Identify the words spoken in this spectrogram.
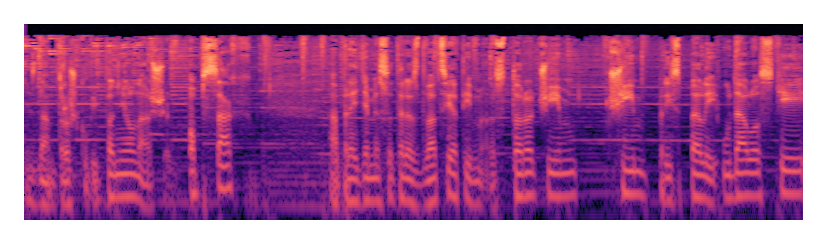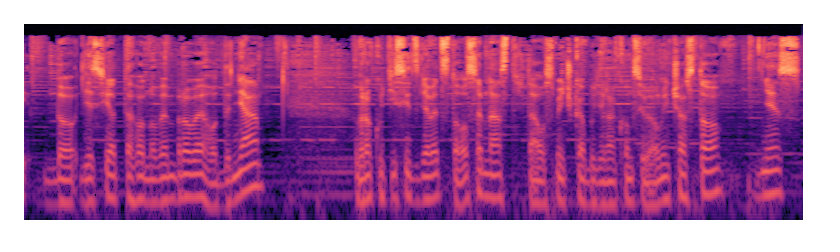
Dnes nám trošku vyplnil náš obsah a prejdeme sa teraz 20. storočím, čím prispeli udalosti do 10. novembrového dňa. V roku 1918, tá osmička bude na konci veľmi často dnes,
